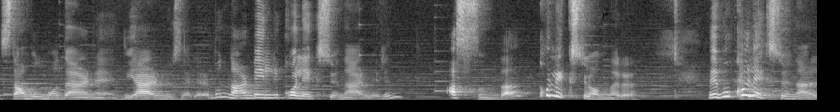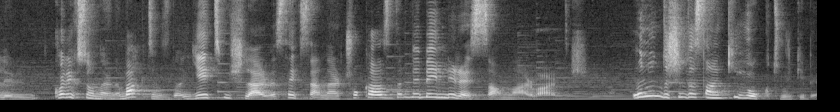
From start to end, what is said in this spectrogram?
İstanbul Modern'e, diğer müzelere bunlar belli koleksiyonerlerin aslında koleksiyonları. Ve bu koleksiyonerlerin koleksiyonlarına baktığınızda 70'ler ve 80'ler çok azdır ve belli ressamlar vardır. Onun dışında sanki yoktur gibi.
